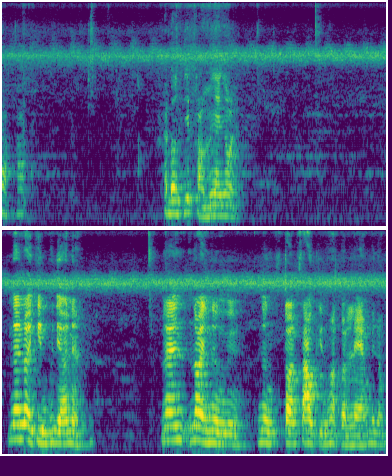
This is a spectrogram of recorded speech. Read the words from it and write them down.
จับครับให้เบิ่งคลิปของมันหน่อยๆหน่อยกินผู้เดียวเนี่ยหน่อยหนึ่งนี่หนึ่งตอนเช้ากินหอดตอนแรงไม่น้อง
